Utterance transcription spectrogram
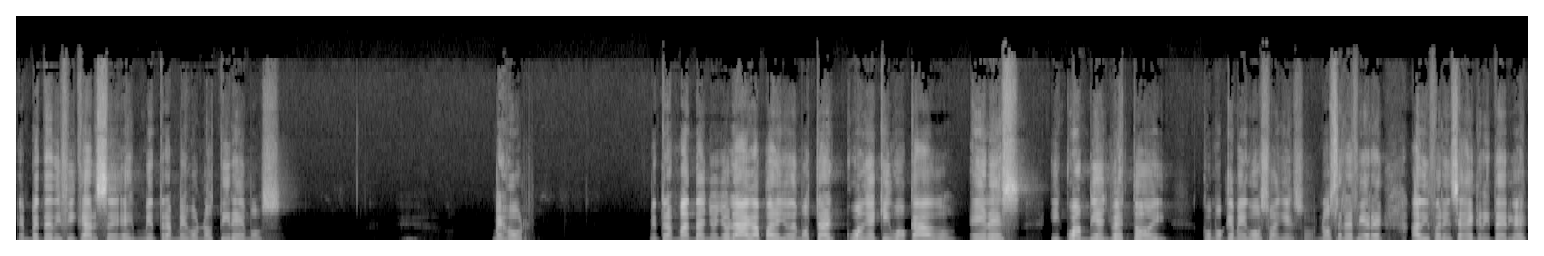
en vez de edificarse, es mientras mejor nos tiremos, mejor. Mientras más daño yo le haga para yo demostrar cuán equivocado él es y cuán bien yo estoy, como que me gozo en eso. No se refiere a diferencia de criterio, es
